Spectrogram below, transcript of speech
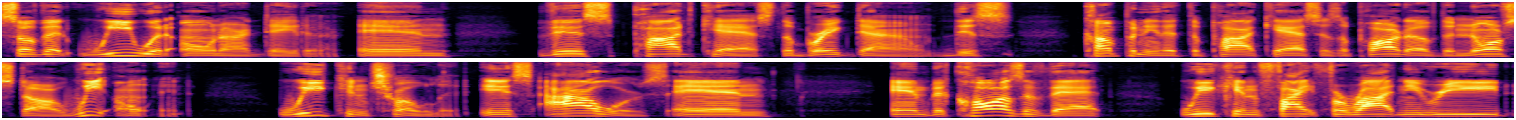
so that we would own our data. And this podcast, The Breakdown, this company that the podcast is a part of, the North Star, we own it. We control it. It's ours. And and because of that, we can fight for Rodney Reed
